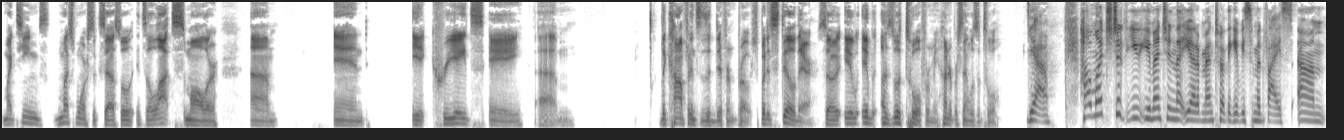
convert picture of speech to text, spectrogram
my team's much more successful. It's a lot smaller, um, and it creates a um, the confidence is a different approach, but it's still there. So it, it was a tool for me. Hundred percent was a tool. Yeah. How much did you, you mentioned that you had a mentor that gave you some advice. Um,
